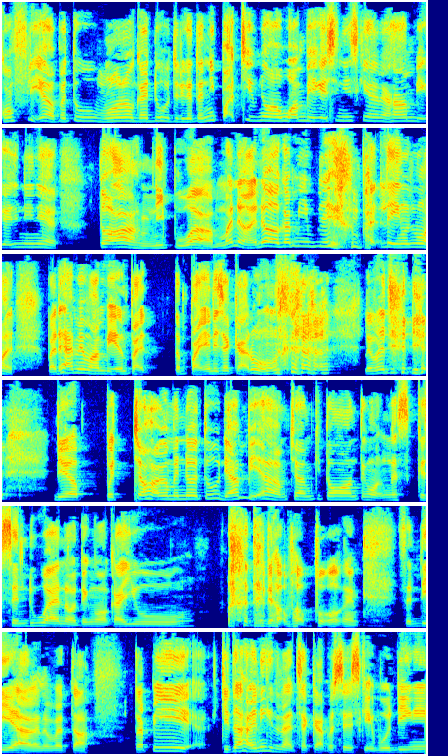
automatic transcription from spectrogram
Konflik lah Lepas tu Mula-mula gaduh tu Dia kata ni pakcik punya Awak ambil kat sini sekian Ha ambil kat sini ni. Kan Tak lah Nipu lah. Mana ada kami beli tempat link semua. Padahal memang ambil tempat Tempat yang dia cakap tu. Lepas tu dia Dia pecahkan benda tu Dia ambil lah. Macam kita orang tengok Kesenduan tau Tengok kayu. Tak ada apa-apa kan. Sedih lah kena patah Tapi Kita hari ni kita nak cakap Pasal skateboarding ni.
